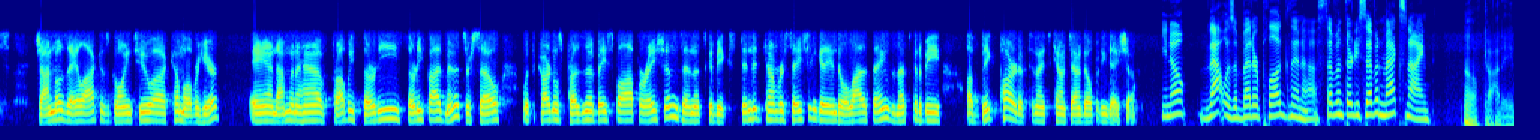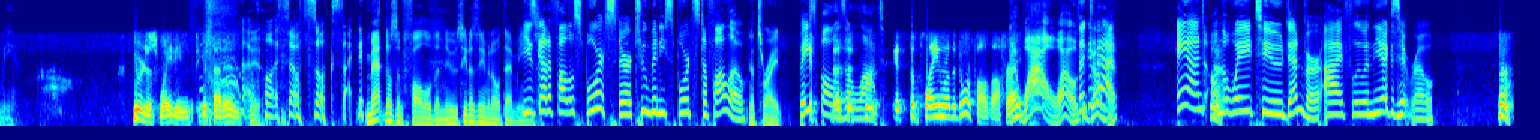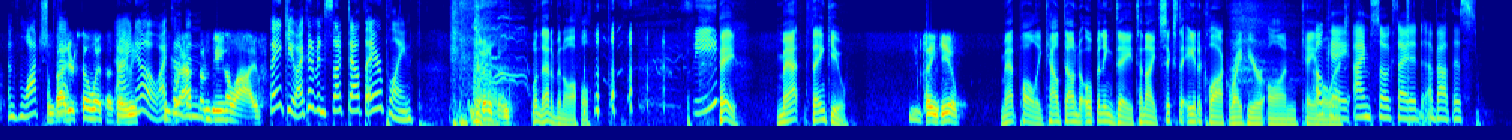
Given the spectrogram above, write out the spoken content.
John Mozeliak is going to uh, come over here, and I'm going to have probably 30, 35 minutes or so with the Cardinals president of baseball operations, and it's going to be extended conversation, getting into a lot of things, and that's going to be a big part of tonight's countdown to opening day show. You know, that was a better plug than a 737 Max 9. Oh God, Amy. You were just waiting to get that in. I was. I was so excited. Matt doesn't follow the news. He doesn't even know what that means. He's got to follow sports. There are too many sports to follow. That's right. Baseball is That's a the- lot. It's the plane where the door falls off, right? Wow, wow. Look Good at job, that. Matt. And on the way to Denver, I flew in the exit row Huh. and watched. I'm glad that. you're still with us, I know. I could've Congrats been- on being alive. Thank you. I could have been sucked out the airplane. Could have been. Wouldn't that have been awful? See? hey, Matt, thank you. Thank you. Matt Pauley, countdown to opening day tonight, 6 to 8 o'clock, right here on KMOX. Okay, I'm so excited about this.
